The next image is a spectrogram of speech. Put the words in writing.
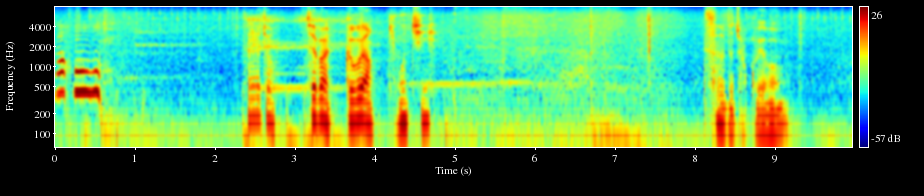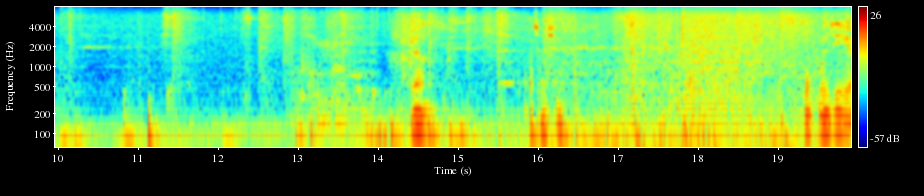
야호! 살려줘. 제발 그거야 김원치. 사도 좋고요. 그냥 어 뭔지요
